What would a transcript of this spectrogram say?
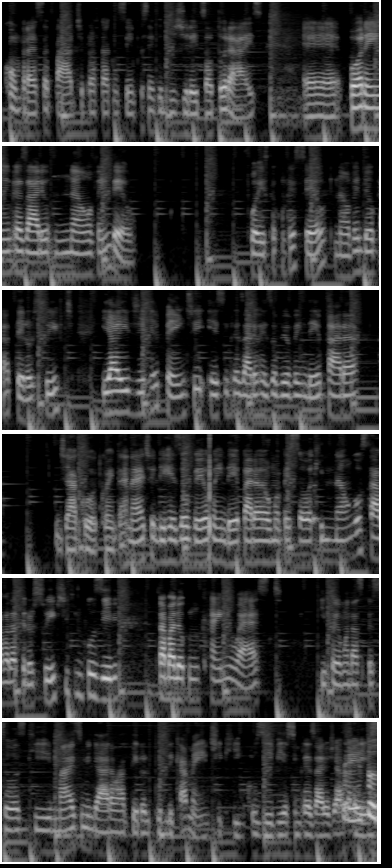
comprar essa parte para ficar com 100% dos direitos autorais, é, porém o empresário não vendeu. Foi isso que aconteceu, não vendeu para Taylor Swift, e aí de repente esse empresário resolveu vender para De acordo com a internet, ele resolveu vender para uma pessoa que não gostava da Taylor Swift, que inclusive trabalhou com Kanye West, que foi uma das pessoas que mais humilharam a Taylor publicamente, que inclusive esse empresário já Tem fez. todo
